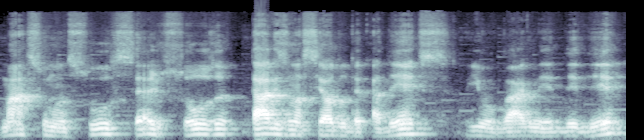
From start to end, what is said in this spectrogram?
Márcio Mansur, Sérgio Souza, Thales Maciel do Decadentes, e o Wagner DD.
